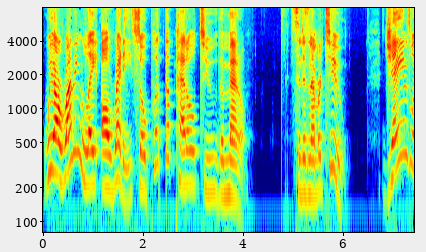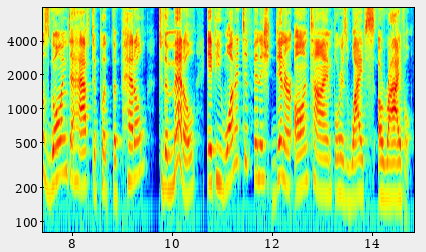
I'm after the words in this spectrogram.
We are running late already, so put the pedal to the metal. Sentence number two James was going to have to put the pedal to the metal if he wanted to finish dinner on time for his wife's arrival.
